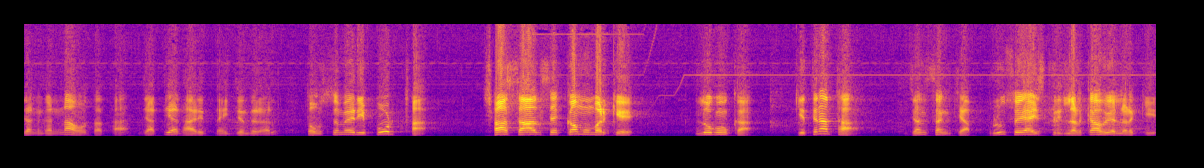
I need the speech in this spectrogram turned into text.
जनगणना होता था, जाति आधारित नहीं जनरल तो उस समय रिपोर्ट था। छह साल से कम उम्र के लोगों का। कितना था? जनसंख्या। पुरुष हो या स्त्री, लड़का हो या लड़की,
